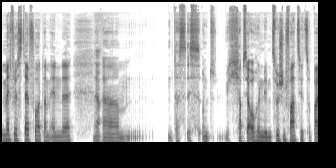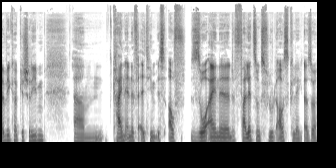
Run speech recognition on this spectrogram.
Matthew Stafford am Ende. Ja. Ähm, das ist, und ich habe es ja auch in dem Zwischenfazit zu Beiweg geschrieben, ähm, kein NFL-Team ist auf so eine Verletzungsflut ausgelegt. Also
